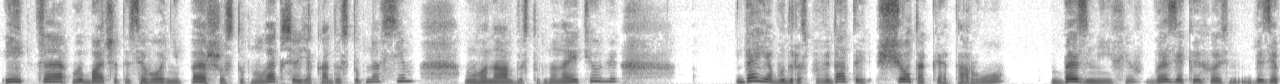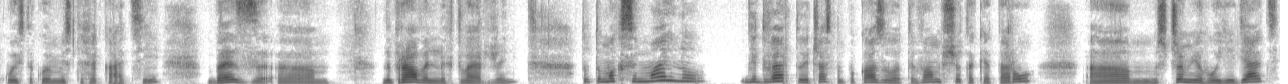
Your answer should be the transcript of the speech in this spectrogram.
І це ви бачите сьогодні першу вступну лекцію, яка доступна всім. Вона доступна на YouTube, де я буду розповідати, що таке таро. Без міфів, без якихось, без якоїсь такої містифікації, без е, неправильних тверджень. Тобто максимально відверто і чесно показувати вам, що таке таро, е, з чим його їдять,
